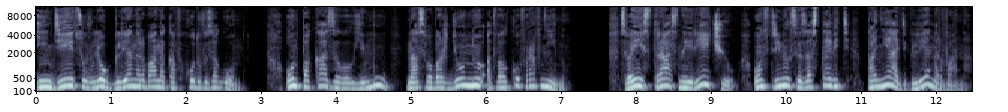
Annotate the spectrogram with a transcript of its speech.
Индеец увлек Гленнервана ко входу в загон. Он показывал ему на освобожденную от волков равнину. Своей страстной речью он стремился заставить понять Гленнервана,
